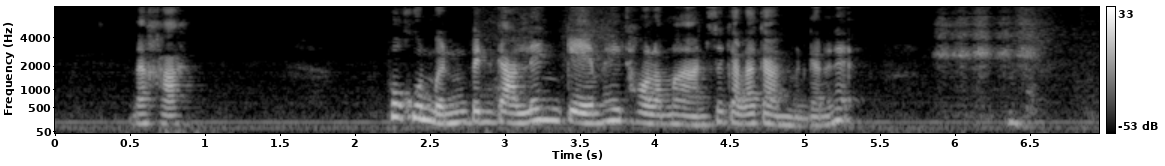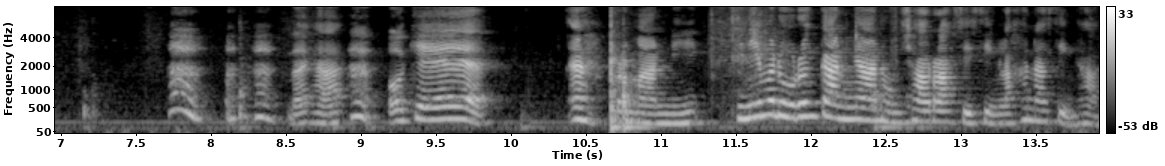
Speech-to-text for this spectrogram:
ๆนะคะ พวกคุณเหมือนเป็นการเล่นเกมให้ทรมานซึ่งกันและกันเหมือนกันนะเนี่ยนะคะ โอเค อะประมาณนี้ ทีนี้มาดูเรื่องการงานของชาวราศีสิงห์ลัคนาสิงห์ค่ะ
